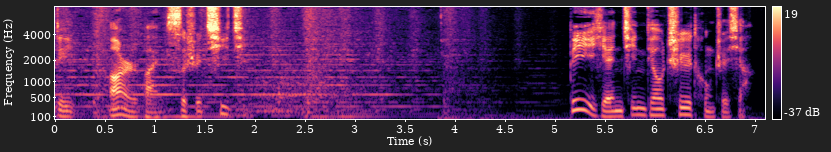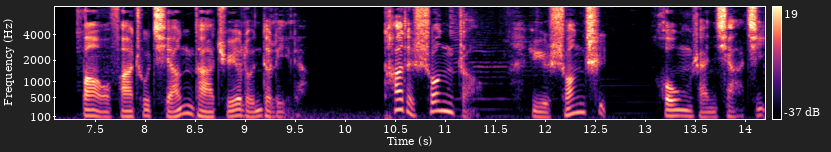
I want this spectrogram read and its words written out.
第二百四十七集。闭眼金雕吃痛之下，爆发出强大绝伦的力量，他的双爪与双翅轰然下击，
